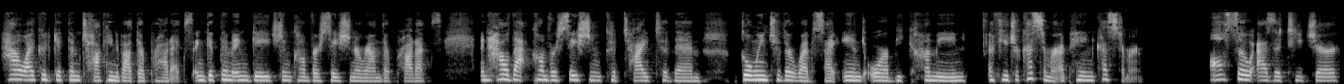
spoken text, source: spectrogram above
how I could get them talking about their products and get them engaged in conversation around their products and how that conversation could tie to them going to their website and or becoming a future customer, a paying customer. Also, as a teacher,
